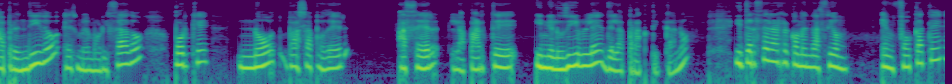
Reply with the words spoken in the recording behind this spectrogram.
aprendido, es memorizado, porque no vas a poder hacer la parte ineludible de la práctica, ¿no? Y tercera recomendación, enfócate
